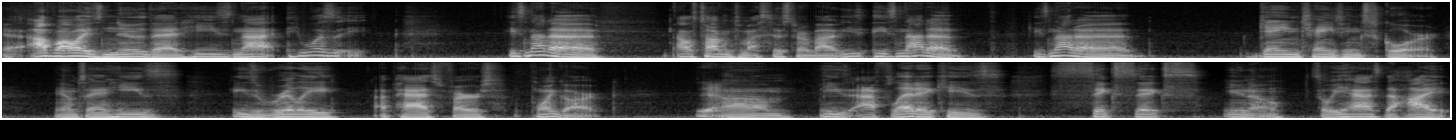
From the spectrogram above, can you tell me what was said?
Yeah, I've always knew that he's not. He was. He's not a. I was talking to my sister about. It. He's he's not a. He's not a game changing scorer. You know what I'm saying? He's he's really a pass first point guard. Yeah, Um, he's athletic. He's six six. You know, so he has the height.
